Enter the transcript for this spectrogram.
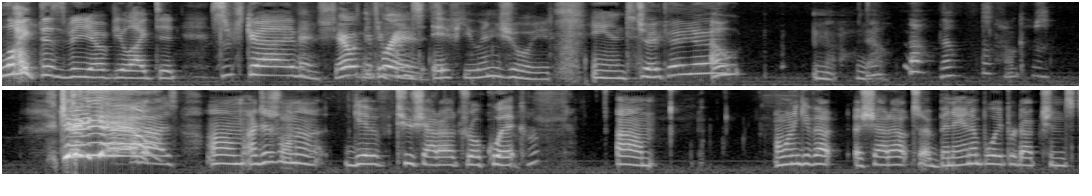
Like this video if you liked it. Subscribe And share with, with your friends. if you enjoyed. And JKL. oh no, no, no, no. that's how it goes. Guys, um, I just want to give two shout outs real quick. Um, I want to give out a shout out to Banana Boy Productions.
